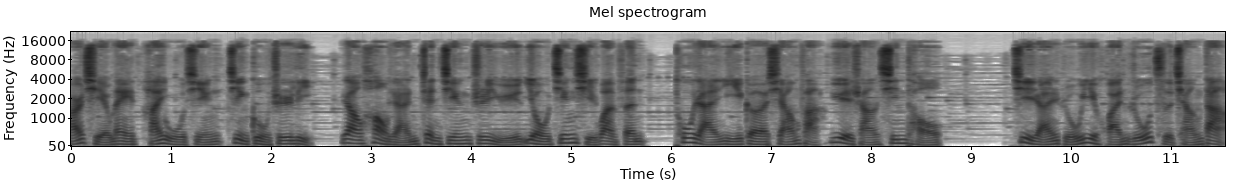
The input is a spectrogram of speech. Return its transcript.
而且内含五行禁锢之力，让浩然震惊之余又惊喜万分。突然，一个想法跃上心头：既然如意环如此强大，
